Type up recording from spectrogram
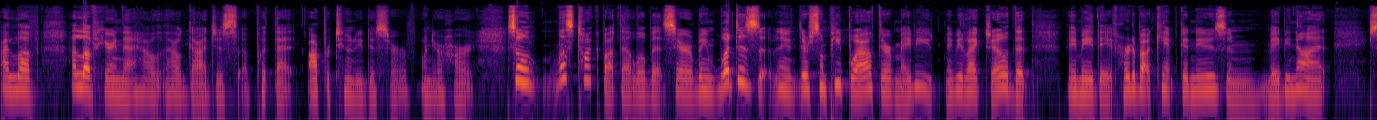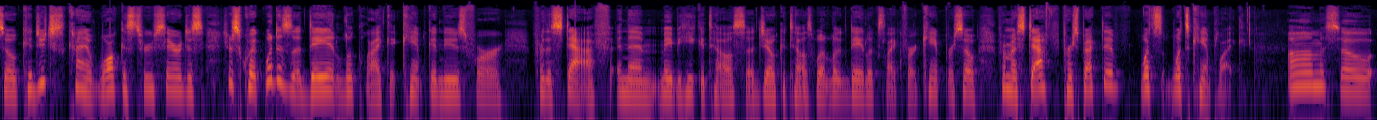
I love I love hearing that how how God just uh, put that opportunity to serve on your heart. So let's talk about that a little bit, Sarah. I mean, what does I mean, there's some people out there maybe maybe like Joe that maybe they've heard about Camp Good News and maybe not. So could you just kind of walk us through, Sarah, just just quick, what does a day look like at Camp Good News for for the staff, and then maybe he could tell us, uh, Joe could tell us what look, day looks like for a camper. So from a staff perspective, what's what's camp like? Um, so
